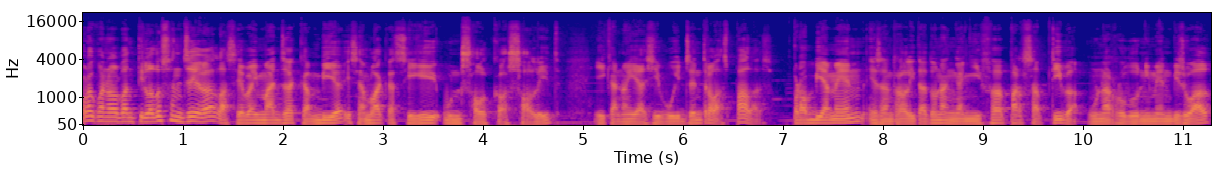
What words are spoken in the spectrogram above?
Però quan el ventilador s'engega, la seva imatge canvia i sembla que sigui un sol cos sòlid i que no hi hagi buits entre les pales. Però, òbviament, és en realitat una enganyifa perceptiva, un arrodoniment visual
